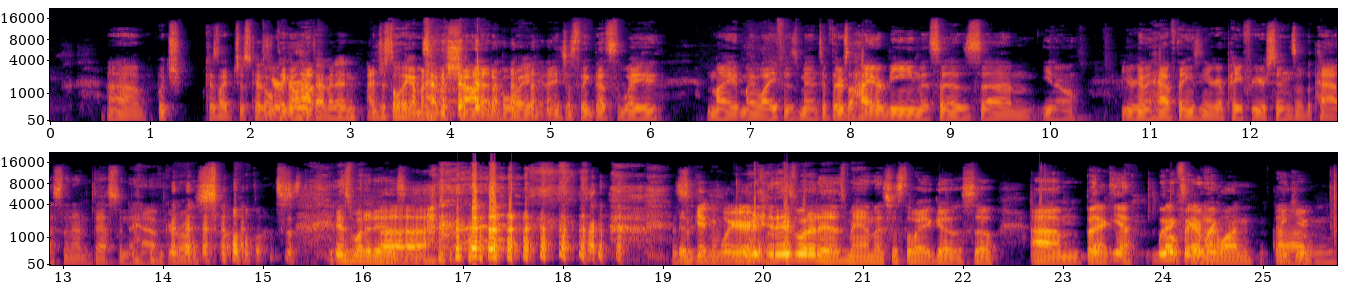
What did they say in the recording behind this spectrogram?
uh, which because I just don't think I'll have feminine. I just don't think I'm gonna have a shot at a boy. I just think that's the way my my life is meant. If there's a higher being that says, um, you know, you're gonna have things and you're gonna pay for your sins of the past, then I'm destined to have girls. so it's just, is what it is. Uh, this is getting weird. it is what it is, man. That's just the way it goes. So, um, but Thanks- yeah, we will figure it everyone. Thank you. you.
